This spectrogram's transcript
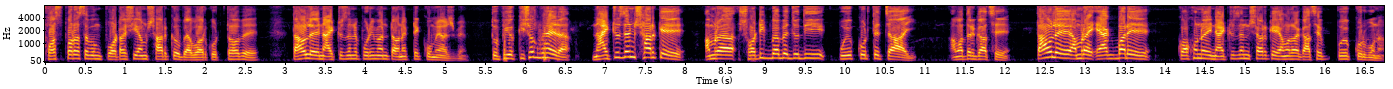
ফসফরাস এবং পটাশিয়াম সারকেও ব্যবহার করতে হবে, তাহলে নাইট্রোজেনের পরিমাণটা অনেকটাই কমে আসবে। তো প্রিয় কৃষক ভাইয়েরা, নাইট্রোজেন সারকে আমরা সঠিকভাবে যদি প্রয়োগ করতে চাই আমাদের গাছে, তাহলে আমরা একবারে কখনোই নাইট্রোজেন সারকে আমরা গাছে প্রয়োগ করব না।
